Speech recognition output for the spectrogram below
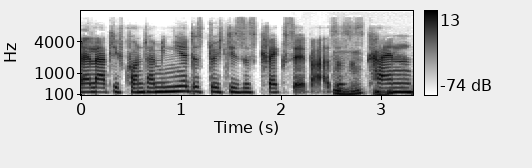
relativ kontaminiert ist durch dieses Quecksilber. Also mhm. es ist kein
